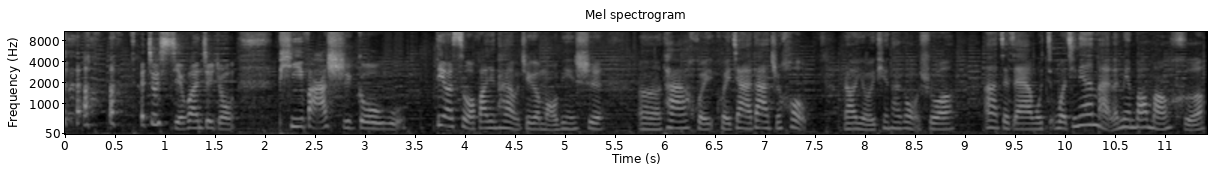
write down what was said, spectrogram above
他就喜欢这种批发式购物。第二次我发现他有这个毛病是。嗯，他回回加拿大之后，然后有一天他跟我说啊，仔仔，我我今天买了面包盲盒。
